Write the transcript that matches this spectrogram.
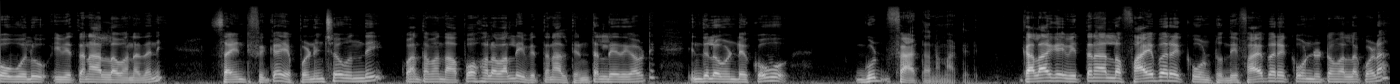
కొవ్వులు ఈ విత్తనాల్లో ఉన్నదని సైంటిఫిక్గా ఎప్పటి నుంచో ఉంది. కొంతమంది అపోహల వల్ల ఈ విత్తనాలు తింటం లేదు కాబట్టి ఇందులో ఉండే కొవ్వు గుడ్ ఫ్యాట్ అన్నమాట ఇది. అలాగే విత్తనాల్లో ఫైబర్ ఎక్కువ ఉంటుంది. ఫైబర్ ఎక్కువ ఉండటం వల్ల కూడా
